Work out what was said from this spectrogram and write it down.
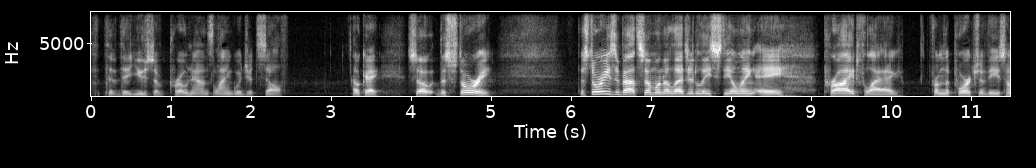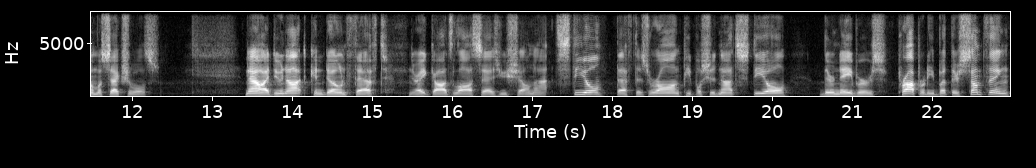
the, the use of pronouns, language itself? Okay, so the story the story is about someone allegedly stealing a pride flag from the porch of these homosexuals. Now, I do not condone theft, right? God's law says you shall not steal. Theft is wrong. People should not steal their neighbor's property. But there's something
